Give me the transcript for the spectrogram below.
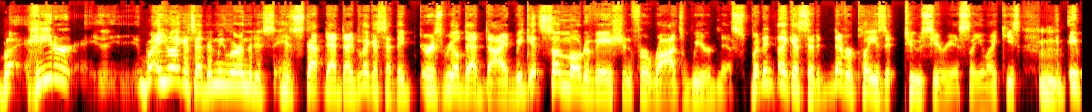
But Hater, well, you know, like I said, then we learn that his, his stepdad died. Like I said, they or his real dad died. We get some motivation for Rod's weirdness, but it, like I said, it never plays it too seriously. Like he's Mm. it,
